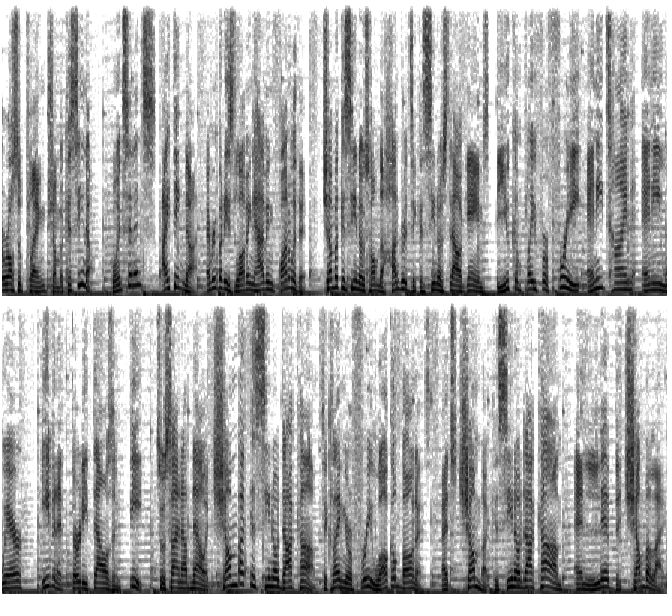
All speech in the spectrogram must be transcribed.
were also playing Chumba Casino. Coincidence? I think not. Everybody's loving having fun with it. Chumba Casino is home to hundreds of casino style games that you can play for free anytime, anywhere, even at 30,000 feet. So sign up now at chumbacasino.com to claim your free welcome bonus. That's chumbacasino.com and live the Chumba life.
